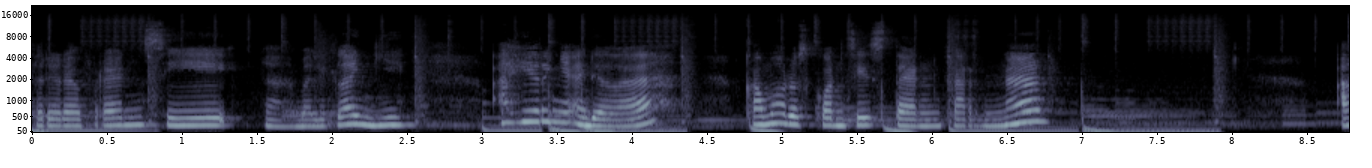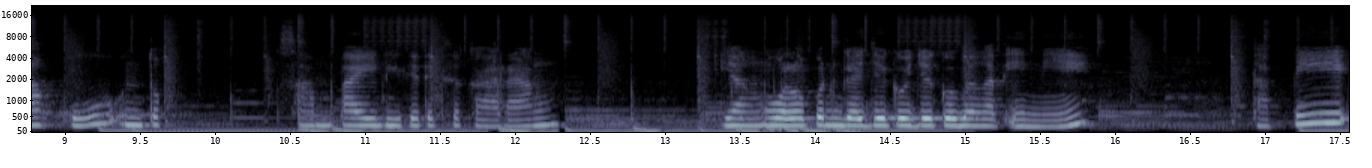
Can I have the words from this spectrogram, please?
cari referensi nah balik lagi akhirnya adalah kamu harus konsisten karena aku untuk sampai di titik sekarang yang walaupun gak jago-jago banget ini tapi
